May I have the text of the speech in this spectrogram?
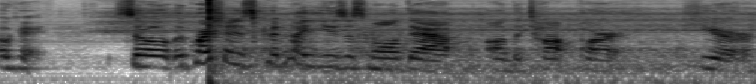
Okay, so the question is, couldn't I use a small dap on the top part here,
